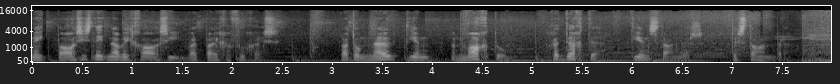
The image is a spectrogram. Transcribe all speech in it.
met basies net navigasie wat bygevoeg is wat hom nou teen 'n magdom gedigte teenstanders te staan bring.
